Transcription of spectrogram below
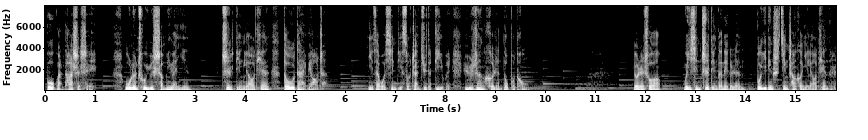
不管他是谁，无论出于什么原因。置顶聊天都代表着，你在我心底所占据的地位与任何人都不同。有人说，微信置顶的那个人不一定是经常和你聊天的人，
